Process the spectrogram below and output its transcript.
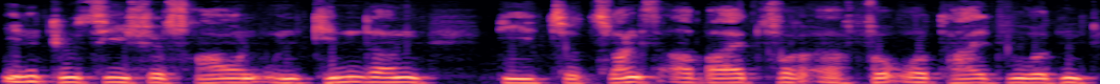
inklusive Frauen und Kindern, die zur Zwangsarbeit ver äh, verurteilt wurden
